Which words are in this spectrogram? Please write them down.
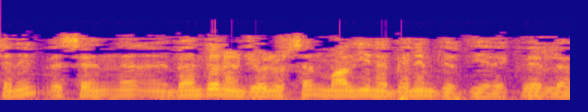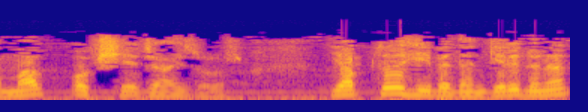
senin ve senden, benden önce ölürsen mal yine benimdir diyerek verilen mal o kişiye caiz olur. Yaptığı hibeden geri dönen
